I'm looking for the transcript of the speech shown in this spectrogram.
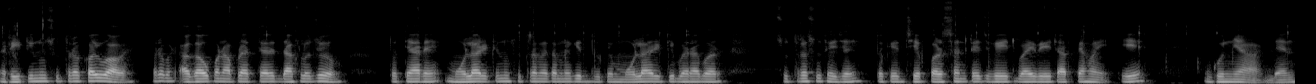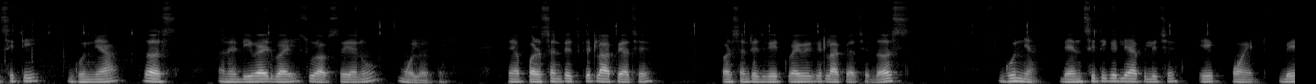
રીટીનું સૂત્ર કયું આવે? બરાબર? અગાઉ પણ આપણે અત્યારે દાખલો જોયો. તો ત્યારે મોલારિટીનું સૂત્ર મેં તમને કીધું કે મોલારિટી બરાબર સૂત્ર શું થઈ જાય? તો કે જે પર્સન્ટેજ વેઇટ બાય વેઇટ આપ્યા હોય એ ગુણ્યા ડેન્સિટી ગુણ્યા દસ અને ડિવાઈડ બાય શું આવશે એનું મોલર દળ. ત્યાં પર્સન્ટેજ કેટલા આપ્યા છે? પર્સન્ટેજ વેઇટ બાય વેઇટ કેટલા આપ્યા છે? દસ. ગુણ્યા ડેન્સિટી કેટલી આપેલી છે? એક પોઈન્ટ બે.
